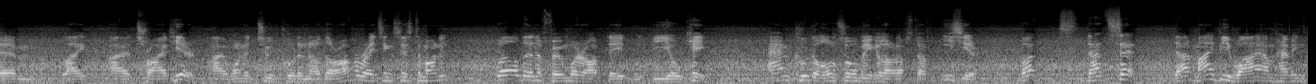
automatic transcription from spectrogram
Um, like I tried here. I wanted to put another operating system on it. Well, then a firmware update would be okay and could also make a lot of stuff easier. But that said, that might be why I'm having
